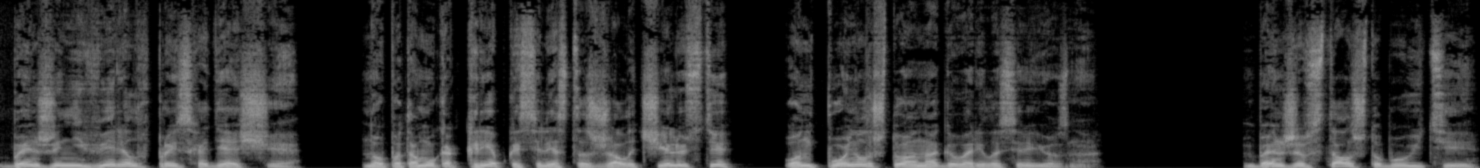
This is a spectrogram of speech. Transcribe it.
Бенжи не верил в происходящее, но потому как крепко Селеста сжала челюсти, он понял, что она говорила серьезно. Бенжи встал, чтобы уйти.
